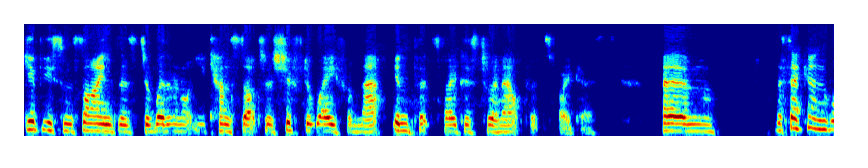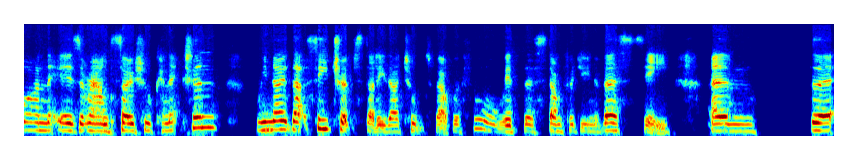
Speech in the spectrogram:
give you some signs as to whether or not you can start to shift away from that inputs focus to an outputs focus. Um, the second one is around social connection we know that Ctrip study that I talked about before with the Stanford University, um, the,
